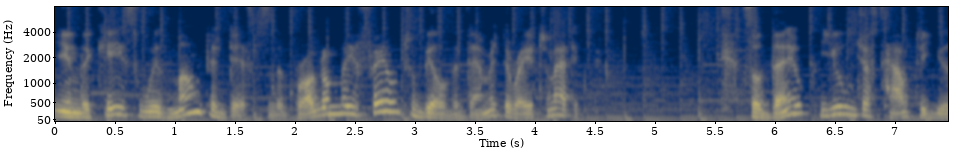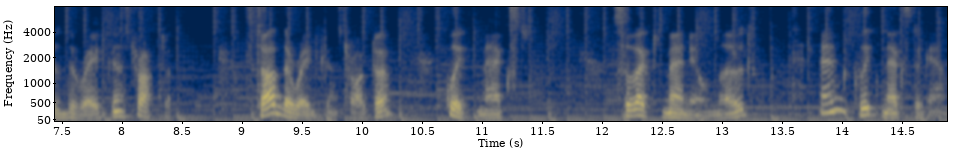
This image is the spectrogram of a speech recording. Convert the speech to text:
in the case with mounted disks, the program may fail to build the damaged array automatically. So then you'll just have to use the RAID constructor. Start the RAID constructor, click Next, select Manual Mode, and click Next again.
